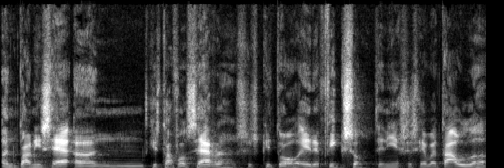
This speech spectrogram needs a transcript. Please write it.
Antoni Serra, en Cristòfol Serra, l'escriptor, era fixo, tenia la seva taula,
